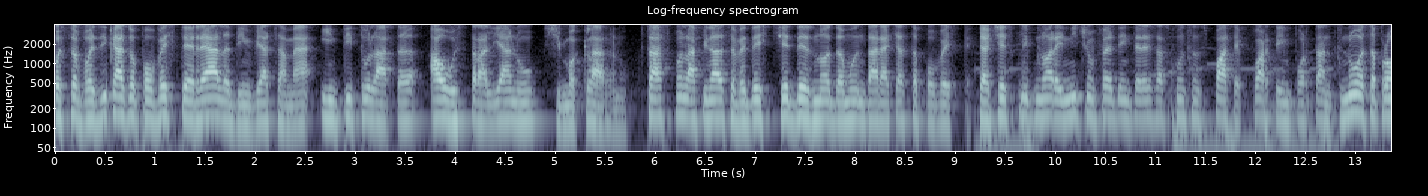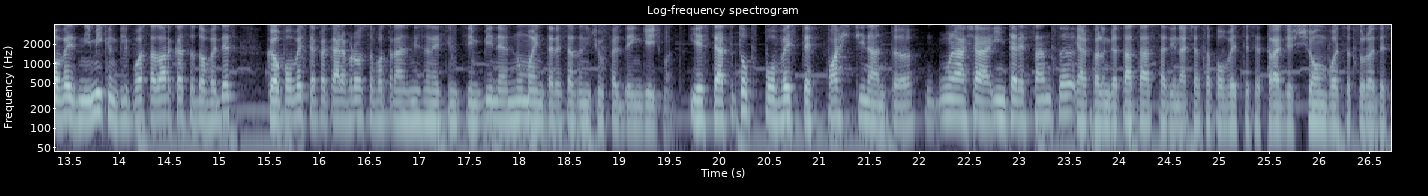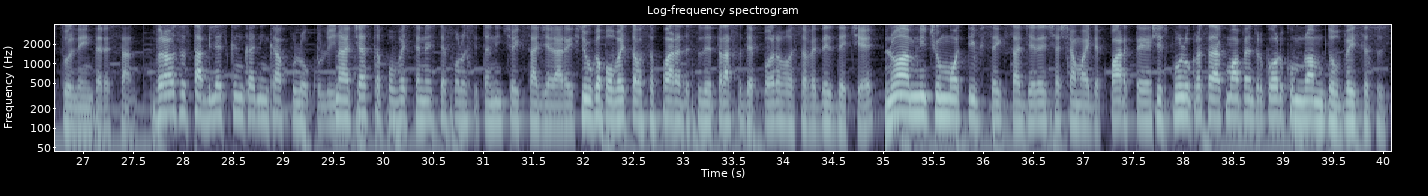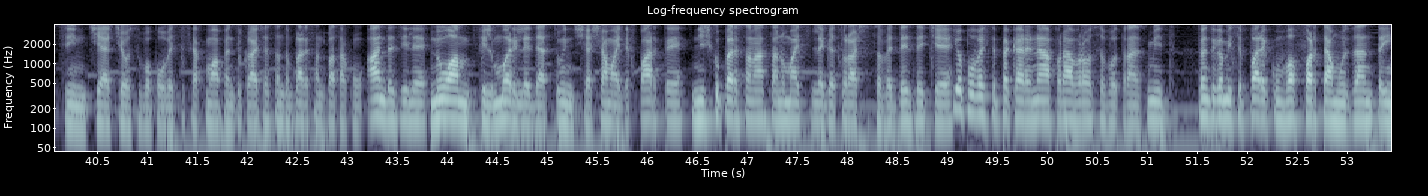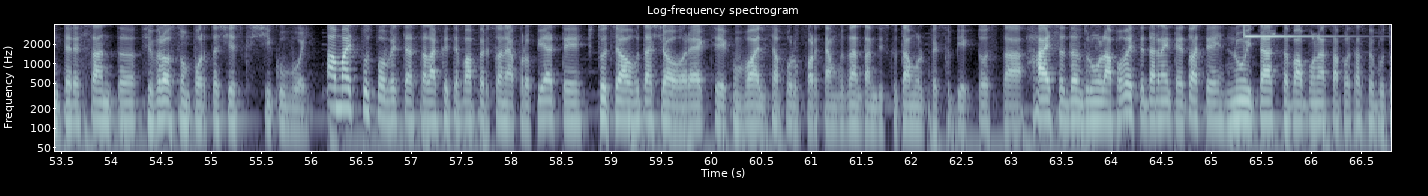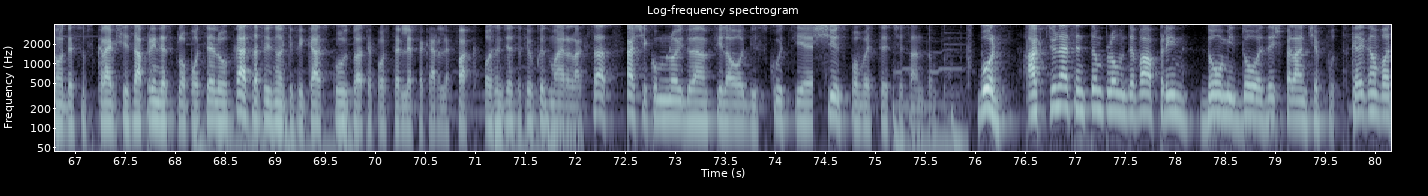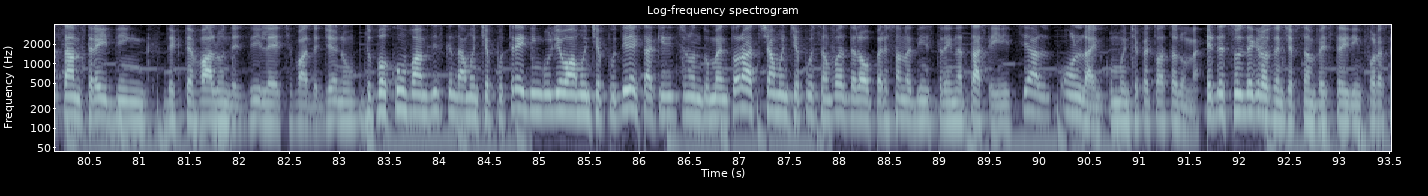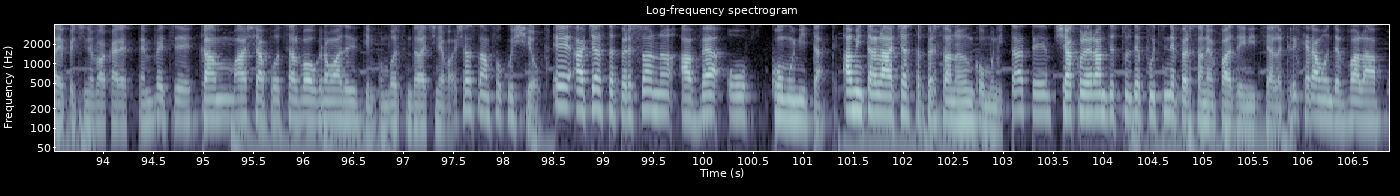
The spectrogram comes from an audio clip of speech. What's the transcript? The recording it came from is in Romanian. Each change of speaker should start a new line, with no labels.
O să vă zic azi o poveste reală din viața mea intitulată Australianul și McLarenul. Stați până la final să vedeți ce deznodământ are această poveste. Și acest clip nu are niciun fel de interes ascuns în spate, foarte important. Nu o să promovez nimic în clipul ăsta, doar ca să dovedesc că o poveste pe care vreau să vă transmit să ne simțim bine nu mă interesează niciun fel de engagement. Este atât o poveste fascinantă, una așa interesantă, iar pe lângă tata asta din această poveste se trage și o învățătură destul de interesantă. Vreau să stabilesc încă din capul locului. În această poveste nu este folosită nicio exagerare. Știu că povestea o să pară destul de trasă de păr, o să vedeți de ce. Nu am niciun motiv motiv să exagerez și așa mai departe. Și spun lucrul ăsta de acum pentru că oricum nu am dovezi să susțin ceea ce o să vă povestesc acum pentru că această întâmplare s-a întâmplat acum ani de zile. Nu am filmările de atunci și așa mai departe. Nici cu persoana asta nu mai țin legătura și o să vedeți de ce. E o poveste pe care neapărat vreau să vă transmit pentru că mi se pare cumva foarte amuzantă, interesantă și vreau să o împărtășesc și cu voi. Am mai spus povestea asta la câteva persoane apropiate și toți au avut așa o reacție, cumva li s-a părut foarte amuzant, am discutat mult pe subiectul ăsta. Hai să dăm drumul la poveste, dar înainte de toate, nu uitați să vă abonați, să apăsați pe butonul de subscribe și să aprindeți clopoțelul ca să fiți notificați cu toate postările pe care le fac. O să încerc să fiu cât mai relaxat, ca și cum noi doi am fi la o discuție și îți povestesc ce s-a întâmplat. Bun, acțiunea se întâmplă undeva prin 2020 pe la început. Cred că învățam trading de câteva luni de zile, ceva de genul. După cum v-am zis când am început tradingul, eu am început direct achiziționând un mentorat și am început să învăț de la o persoană din străinătate inițial, online, cum începe toată lumea. E destul de greu să încep să înveți trading fără să ai pe cineva care să te învețe, cam așa pot salva o grămadă de timp învățând de la cineva și asta am făcut și eu. E, această persoană avea o comunitate. Am intrat la această persoană în comunitate și acolo eram destul de puține persoane în faza inițială. Cred că eram undeva la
